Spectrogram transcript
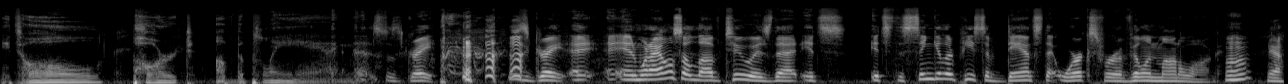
It's all part of the plan. This is great. this is great. And what I also love too is that it's it's the singular piece of dance that works for a villain monologue. Mm-hmm. Yeah.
